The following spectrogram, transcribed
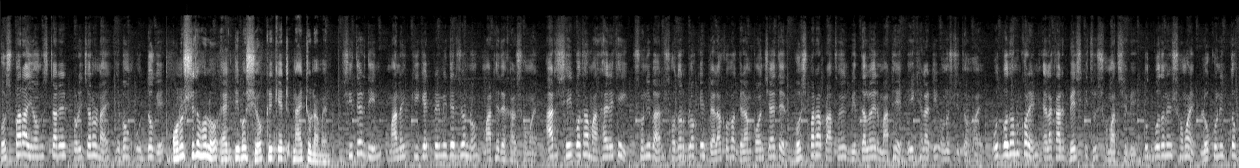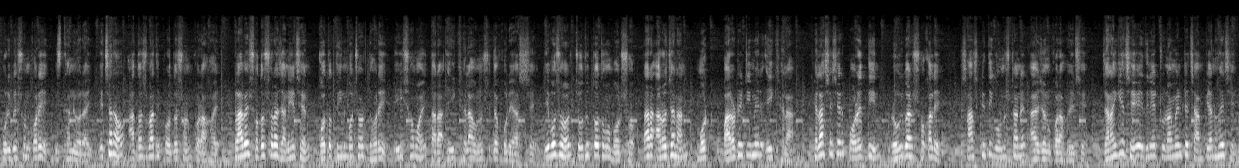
ঘোষপাড়া ইয়ংস্টারের পরিচালনায় এবং উদ্যোগে অনুষ্ঠিত হলো এক দিবসীয় ক্রিকেট নাইট টুর্নামেন্ট। শীতের দিন মানে ক্রিকেট প্রেমীদের জন্য মাঠে দেখার সময়। আর সেই কথা মাথায় রেখেই শনিবার সদর ব্লকের বেলাকোবা গ্রাম পঞ্চায়েতের ঘোষপাড়া প্রাথমিক বিদ্যালয়ের মাঠে এই খেলাটি অনুষ্ঠিত হয়। উদ্বোধন করেন এলাকার বেশ কিছু সমাজসেবী। উদ্বোধনের সময় লোকনৃত্য পরিবেশন করে স্থানীয়রাই। এছাড়াও আতশবাজি প্রদর্শন করা হয়। ক্লাবের সদস্যরা জানিয়েছেন, গত তিন বছর ধরে এই সময় তারা এই খেলা অনুষ্ঠিত করে আসছে। এবছর চতুর্থতম বর্ষ। তারা আরও জানান, মোট বারোটি টিমের এই খেলা। খেলা শেষের পরের দিন রবিবার সকালে সাংস্কৃতিক অনুষ্ঠানের আয়োজন করা হয়েছে। জানা গিয়েছে, এদিনের টুর্নামেন্টে চ্যাম্পিয়ন হয়েছে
